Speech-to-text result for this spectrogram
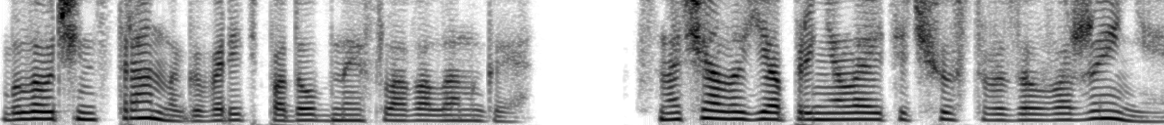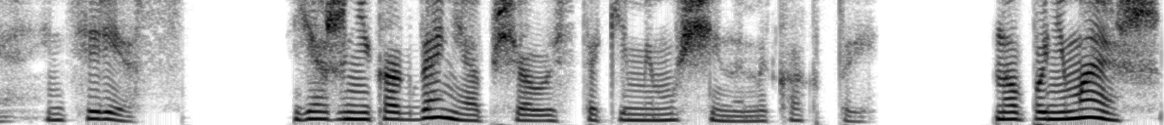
Было очень странно говорить подобные слова Ланге. Сначала я приняла эти чувства за уважение, интерес. Я же никогда не общалась с такими мужчинами, как ты. Но, понимаешь,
